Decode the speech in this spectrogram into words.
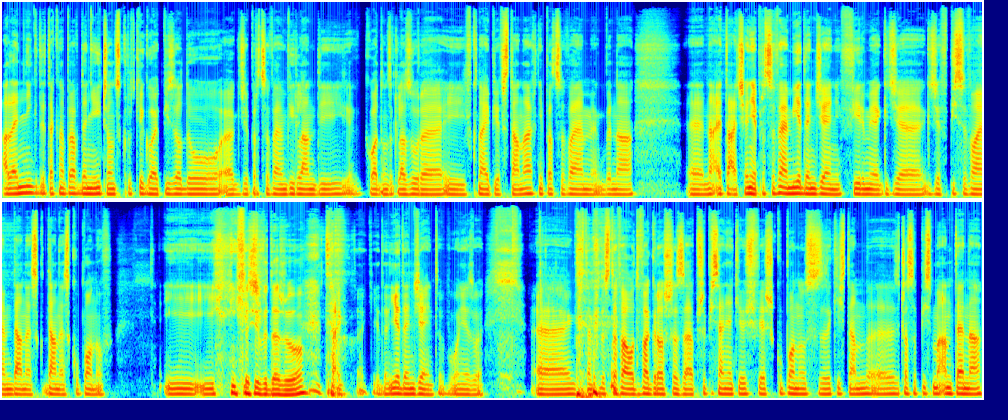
ale nigdy tak naprawdę nie licząc krótkiego epizodu, e, gdzie pracowałem w Irlandii, kładąc glazurę i w knajpie w Stanach, nie pracowałem jakby na e, na etacie. Nie, pracowałem jeden dzień w firmie, gdzie, gdzie wpisywałem dane z, dane z kuponów. I, i, Co się wydarzyło? Tak, tak jeden, jeden dzień, to było niezłe. E, gdzie tam się dostawało dwa grosze za przypisanie jakiegoś, wiesz, kuponu z jakiegoś tam e, czasopisma Antena.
